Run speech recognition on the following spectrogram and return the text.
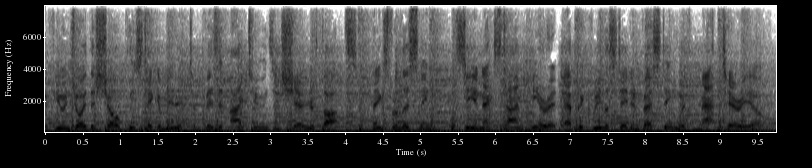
If you enjoyed the show, please take a minute to visit iTunes and share your thoughts. Thanks for listening. We'll see you next time here at Epic Real Estate Investing with Matt Theriault.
